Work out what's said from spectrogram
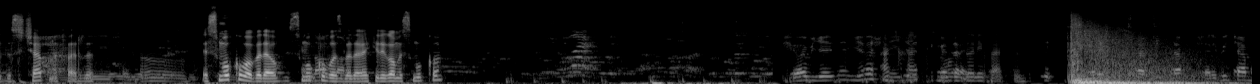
دست چپ نفر زد شریفی. اسموکو با بدو اسموکو باز بدو یکی دیگه هم اسموک کن. شوی بیجه یه نشونی از یه خط نشونی سموک داری پرتن. شریفی چپ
